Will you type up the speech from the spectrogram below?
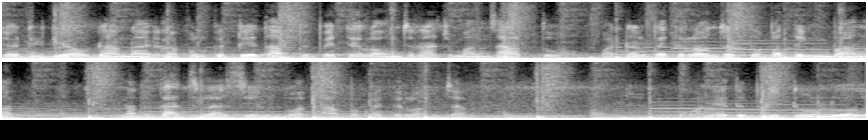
Jadi dia udah naik level gede tapi PT launchernya cuma satu. Padahal PT launcher itu penting banget. Nanti tak jelasin buat apa PT launcher. Pokoknya itu beli dulu.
